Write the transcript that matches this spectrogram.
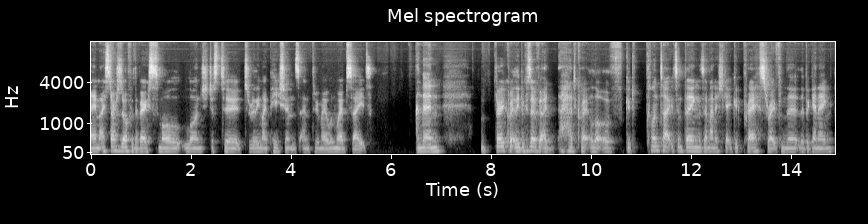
Um, I started off with a very small launch just to to really my patients and through my own website, and then very quickly because I've I had quite a lot of good contacts and things. I managed to get good press right from the, the beginning.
